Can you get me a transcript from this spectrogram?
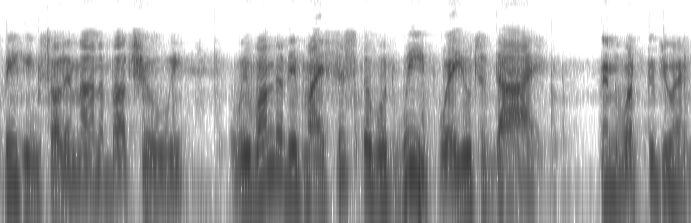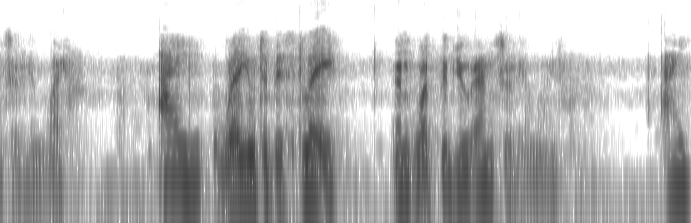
speaking, Soliman, about you. We, we wondered if my sister would weep were you to die. And what did you answer him, wife? I, Were you to be slain. And what did you answer him, wife? I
